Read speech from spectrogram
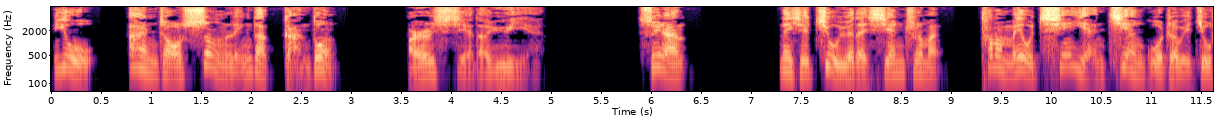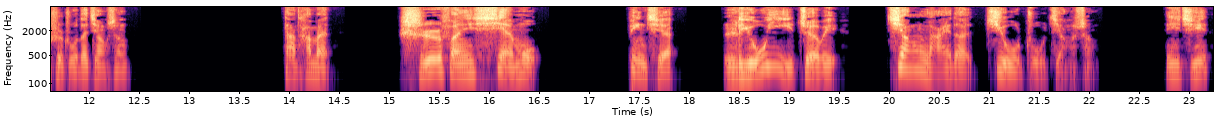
又按照圣灵的感动而写的预言。虽然那些旧约的先知们，他们没有亲眼见过这位救世主的降生，但他们十分羡慕，并且。留意这位将来的救主降生，以及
